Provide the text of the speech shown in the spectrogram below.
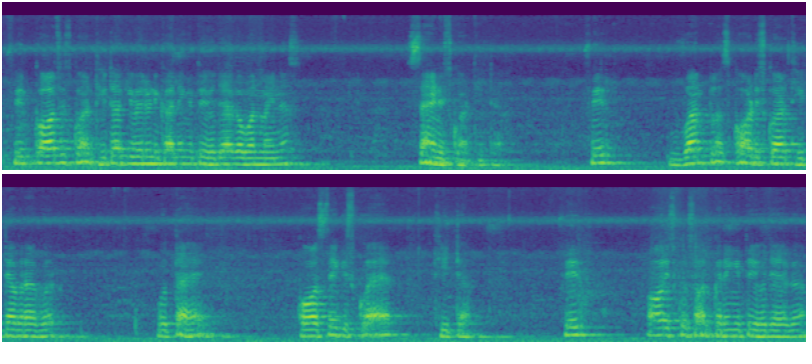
फिर कॉस स्क्वायर थीटा की वैल्यू निकालेंगे तो हो जाएगा one minus sine square theta फिर one plus cot square theta बराबर होता है कॉसेक स्क्वायर थीटा फिर और इसको सॉल्व करेंगे तो हो जाएगा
